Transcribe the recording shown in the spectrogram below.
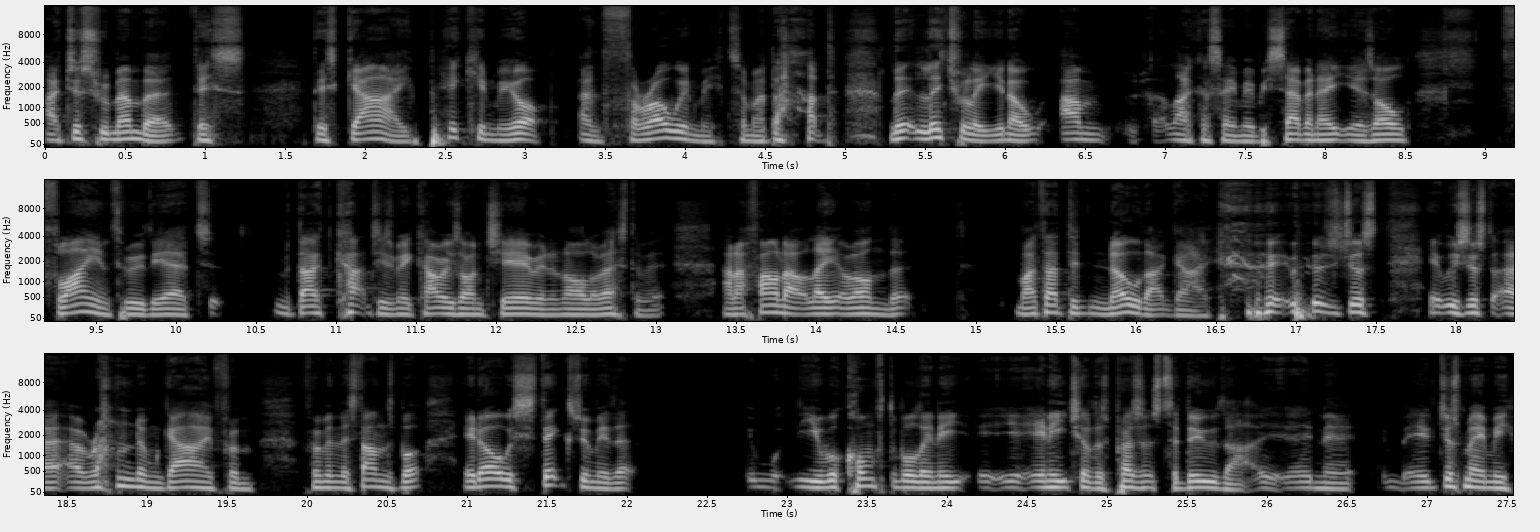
I just remember this this guy picking me up and throwing me to my dad. Literally, you know, I'm like I say, maybe seven, eight years old, flying through the air. To, my dad catches me, carries on cheering, and all the rest of it. And I found out later on that my dad didn't know that guy. it was just it was just a, a, random guy from from in the stands. But it always sticks with me that you were comfortable in e- in each other's presence to do that. It, it just made me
